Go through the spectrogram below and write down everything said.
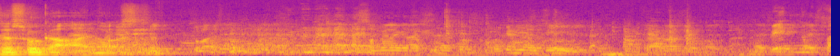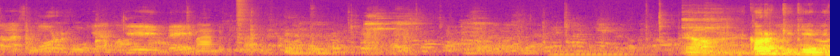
se ole sunkaan ainoaksi. Joo, korkki kiinni.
